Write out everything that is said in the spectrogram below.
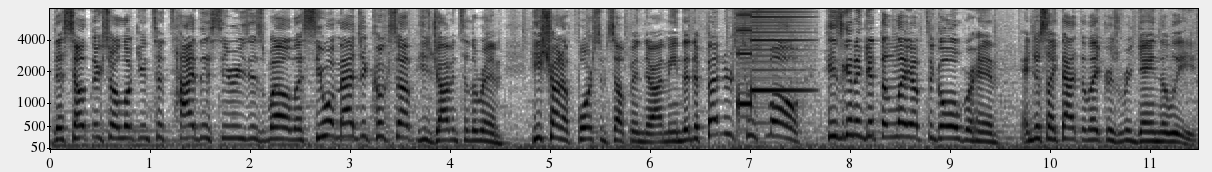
The Celtics are looking to tie this series as well. Let's see what Magic cooks up. He's driving to the rim. He's trying to force himself in there. I mean, the defender's too small. He's going to get the layup to go over him. And just like that, the Lakers regain the lead.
